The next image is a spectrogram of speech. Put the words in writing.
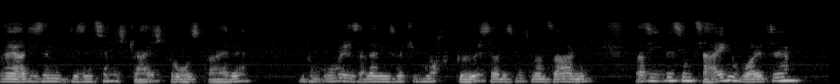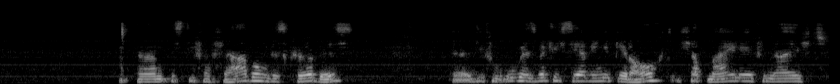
Naja, die sind, die sind ziemlich gleich groß beide. Die vom Uwe ist allerdings wirklich noch größer, das muss man sagen. Was ich ein bisschen zeigen wollte, ähm, ist die Verfärbung des Kürbis. Äh, die vom Uwe ist wirklich sehr wenig geraucht. Ich habe meine vielleicht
